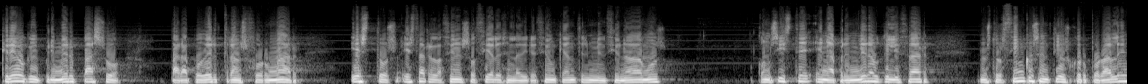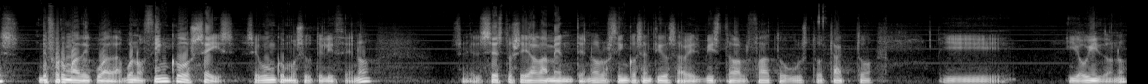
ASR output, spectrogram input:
creo que el primer paso para poder transformar estos, estas relaciones sociales en la dirección que antes mencionábamos consiste en aprender a utilizar nuestros cinco sentidos corporales de forma adecuada. Bueno, cinco o seis, según cómo se utilice, ¿no? El sexto sería la mente, ¿no? Los cinco sentidos habéis visto, olfato, gusto, tacto y, oído, ¿no?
